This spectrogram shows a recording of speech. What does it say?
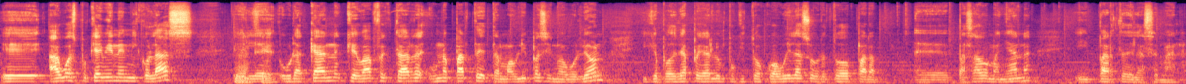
Eh, aguas porque ahí viene Nicolás el ah, eh, huracán que va a afectar una parte de Tamaulipas y Nuevo León y que podría pegarle un poquito a Coahuila, sobre todo para eh, pasado mañana y parte de la semana.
